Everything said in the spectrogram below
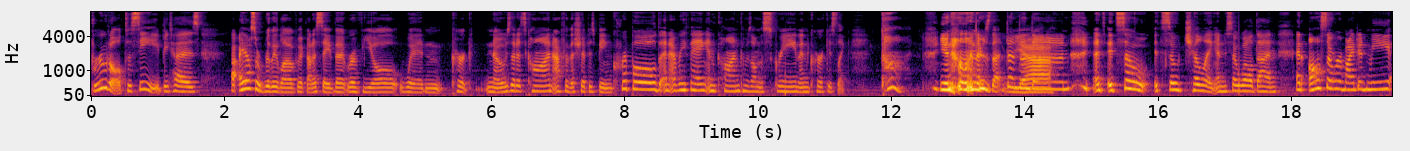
brutal to see because I also really love, I gotta say, the reveal when Kirk knows that it's Khan after the ship is being crippled and everything, and Khan comes on the screen, and Kirk is like, Khan, you know, and there's that dun dun Yeah. dun. It's, it's so it's so chilling and so well done, and also reminded me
